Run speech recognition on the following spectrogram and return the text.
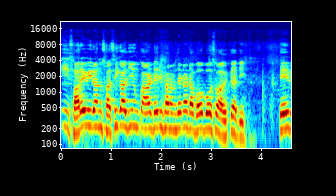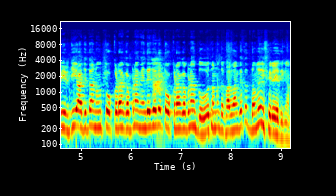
ਜੀ, ਸਾਰੇ ਵੀਰਾਂ ਨੂੰ ਸਤਿ ਸ਼੍ਰੀ ਅਕਾਲ ਜੀ ਓਂਕਾਰ ਡੇਰੀ ਫਾਰਮ ਦੇ ਤੁਹਾਡਾ ਬਹੁਤ ਬਹੁਤ ਸਵਾਗਤ ਹੈ ਜੀ। ਤੇ ਵੀਰ ਜੀ, ਅੱਜ ਤੁਹਾਨੂੰ ਤੋਕੜਾ ਗੱਬਣਾ ਕਹਿੰਦੇ ਜੋ ਤੇ ਤੋਕੜਾ ਗੱਬਣਾ ਦੋ ਤੁਹਾਨੂੰ ਦਿਖਾ ਲਾਂਗੇ ਤਾਂ ਦੋਵੇਂ ਸਿਰੇ ਦੀਆਂ।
